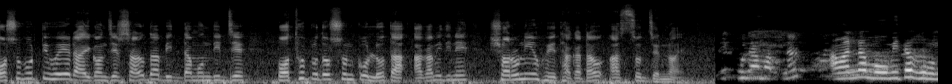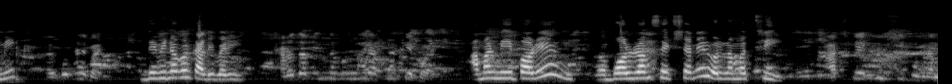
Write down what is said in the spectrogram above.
বশবর্তী হয়ে রায়গঞ্জের সারদা বিদ্যা মন্দির যে পথ প্রদর্শন করল তা আগামী দিনে স্মরণীয় হয়ে থাকাটাও আশ্চর্যের নয়। নাম আপনার? আমার নাম মৌমিতা ভৌমিক। কোথায় দেবীনগর কালীবাড়ি। সারদা বিদ্যা মন্দির আপনার কে পড়ে? আমার মেয়ে পড়ে বলরাম সেকশনে রোল নাম্বার থ্রি আজকে এখানে কি প্রোগ্রাম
